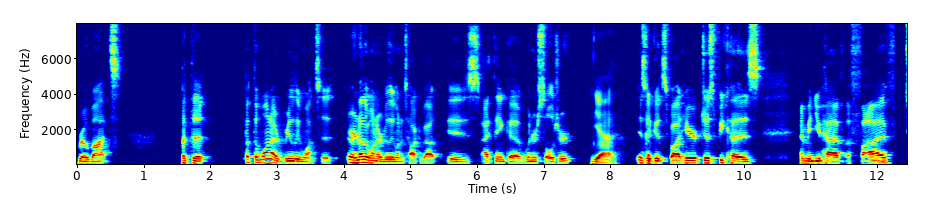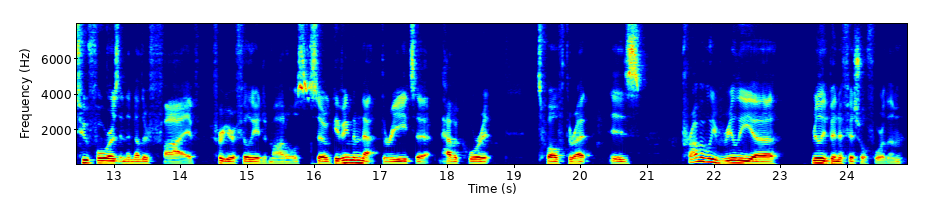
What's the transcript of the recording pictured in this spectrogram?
robots. But the but the one I really want to, or another one I really want to talk about is I think uh, Winter Soldier yeah, is a good spot here just because I mean you have a five, two fours, and another five for your affiliated models. So giving them that three to have a core at twelve threat is probably really uh really beneficial for them.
